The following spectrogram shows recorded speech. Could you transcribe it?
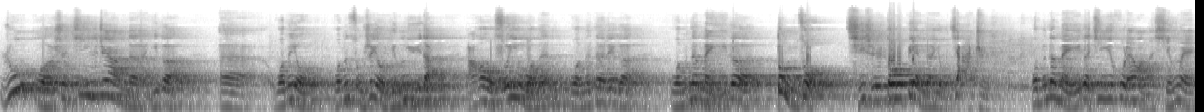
如果是基于这样的一个，呃，我们有，我们总是有盈余的，然后，所以我们我们的这个。我们的每一个动作其实都变得有价值，我们的每一个基于互联网的行为，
